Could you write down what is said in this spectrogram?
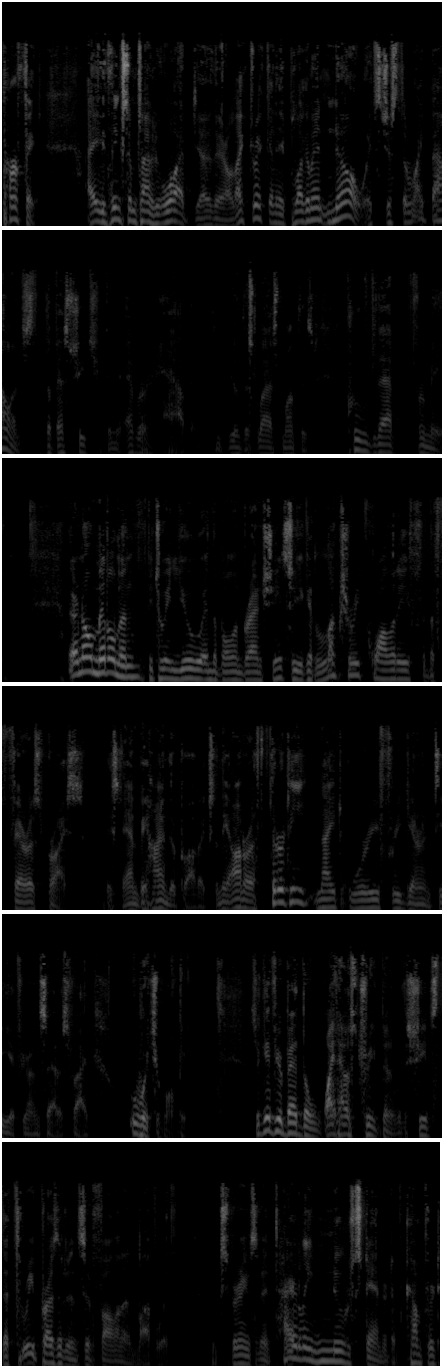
perfect. I think sometimes, what, they're electric and they plug them in? No, it's just the right balance. The best sheets you can ever have. And, you know, this last month has proved that for me. There are no middlemen between you and the Boll brand sheets, so you get luxury quality for the fairest price. They stand behind their products and they honor a 30 night worry free guarantee if you're unsatisfied, which you won't be. So give your bed the White House treatment with sheets that three presidents have fallen in love with. To experience an entirely new standard of comfort,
